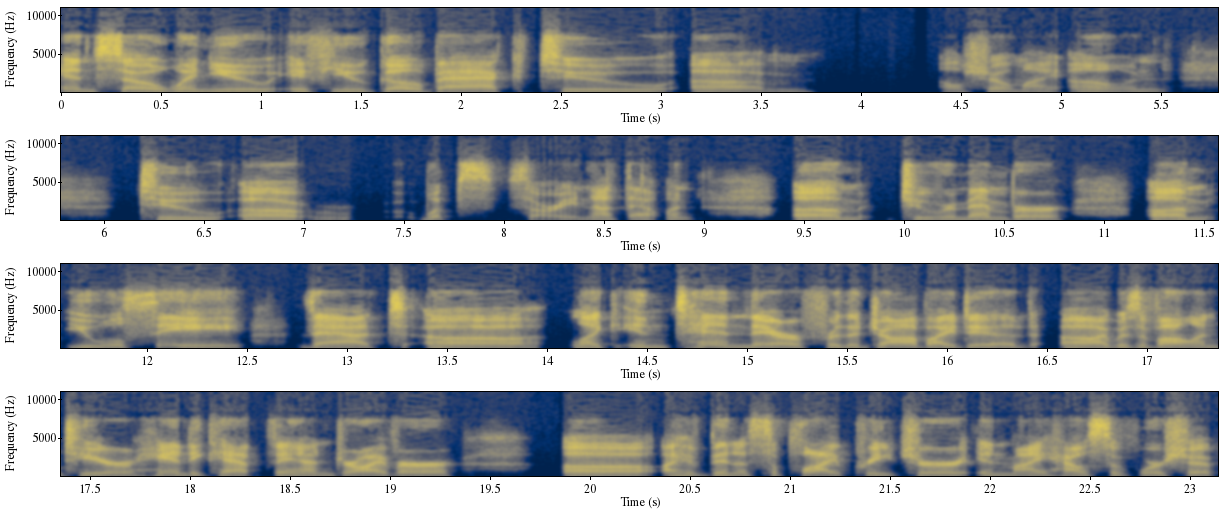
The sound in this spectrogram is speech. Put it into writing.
And so when you, if you go back to, um, I'll show my own, to uh, whoops, sorry, not that one, um, to remember, um, you will see that uh, like in 10 there for the job I did, uh, I was a volunteer handicap van driver. Uh, I have been a supply preacher in my house of worship.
